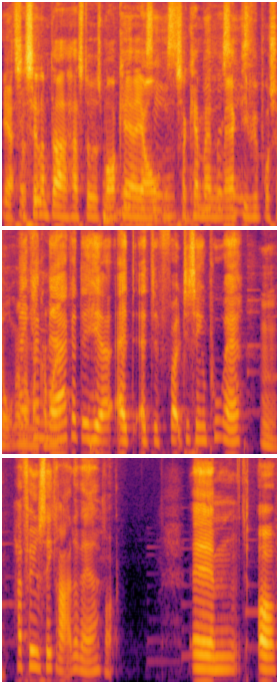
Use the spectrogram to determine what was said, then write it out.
Ja, så selvom der har stået småkager i ovnen, så kan man mærke de vibrationer, man når man kommer ind. Man kan mærke det her, at, at folk de tænker, puha, mm. har føles ikke rart at være. Nej. Øhm, og,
